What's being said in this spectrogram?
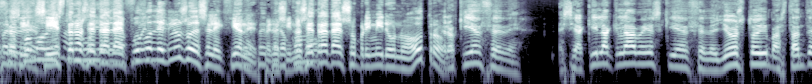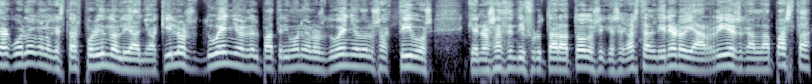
Pero, si, esto no se trata de fútbol de clubes o de selecciones, pero, si no se trata de suprimir uno u otro. Pero ¿quién cede? Si aquí la clave es quién cede. Yo estoy bastante de acuerdo con lo que estás poniendo, Liaño. Aquí los dueños del patrimonio, los dueños de los activos que nos hacen disfrutar a todos y que se gastan el dinero y arriesgan la pasta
